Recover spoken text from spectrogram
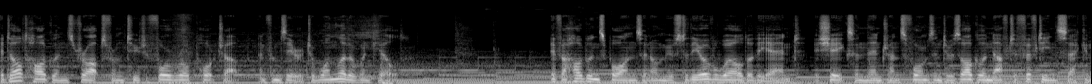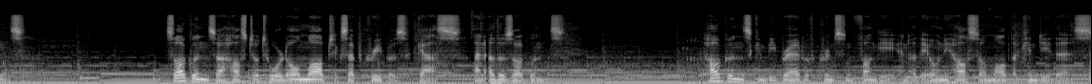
Adult Hoglins drops from 2 to 4 raw pork chop and from 0 to 1 leather when killed. If a Hoglin spawns and or moves to the overworld or the end, it shakes and then transforms into a Zoglin after 15 seconds. Zoglins are hostile toward all mobs except creepers, ghast, and other Zoglins. Hoglins can be bred with crimson fungi and are the only hostile mob that can do this.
